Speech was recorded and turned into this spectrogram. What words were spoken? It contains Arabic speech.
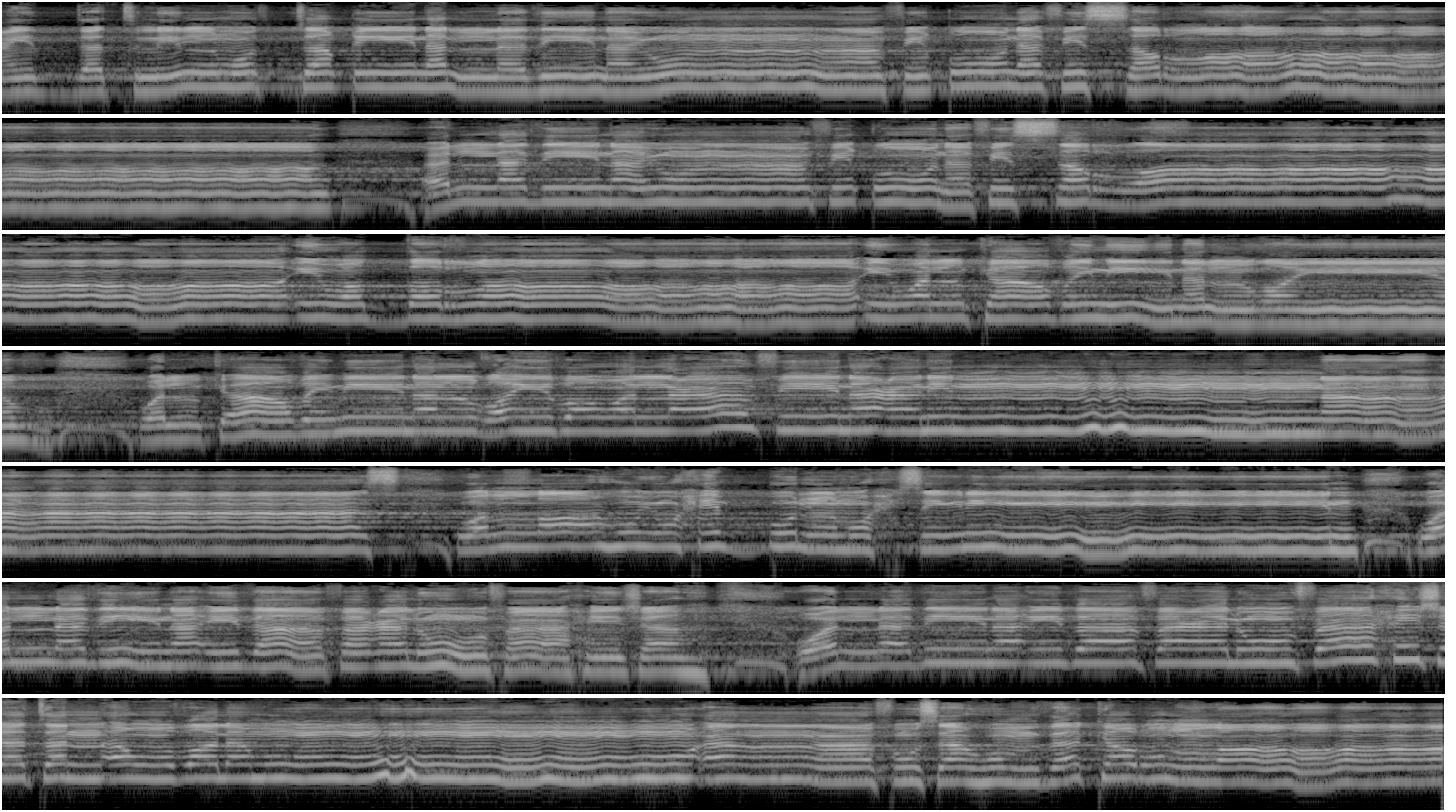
أعدت للمتقين الذين ينفقون في السراء الذين ينفقون في السراء والضراء والكاظمين الغيظ والكاظمين الغيظ والعافين عن الناس والله يحب المحسنين والذين إذا فعلوا فاحشة والذين إذا فعلوا فاحشة أو ظلموا أنفسهم ذكروا الله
